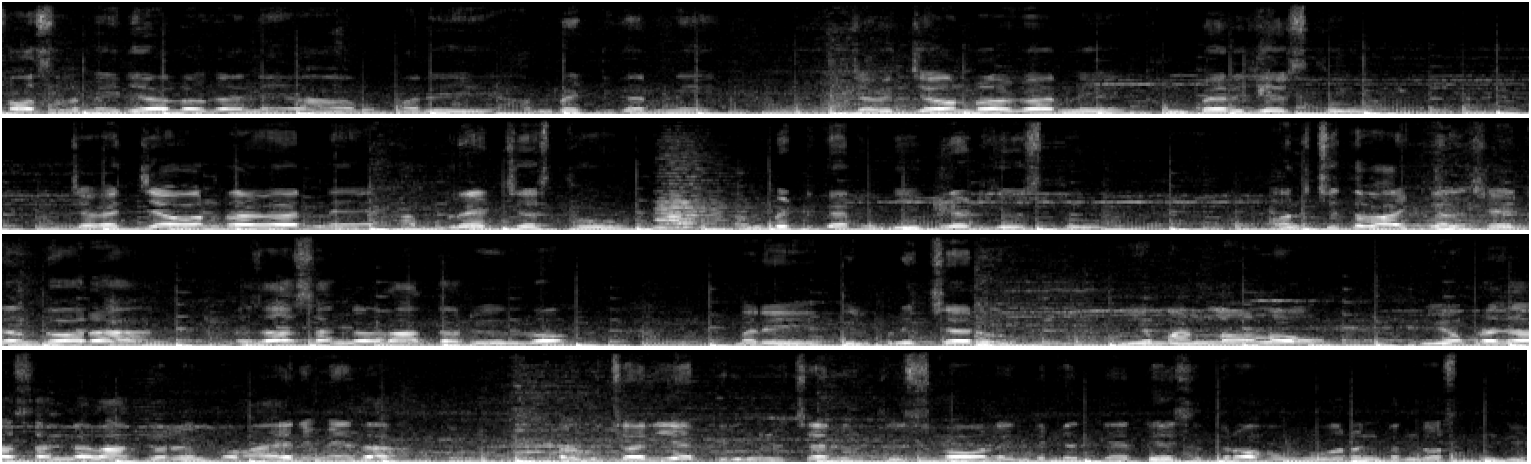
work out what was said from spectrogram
సోషల్ మీడియాలో కానీ మరి అంబేద్కర్ని జగజ్జీవన్ రావు గారిని కంపేర్ చేస్తూ జగజ్జీవన్ రావు గారిని అప్గ్రేడ్ చేస్తూ అంబేద్కర్ని డిగ్రేడ్ చేస్తూ అనుచిత వ్యాఖ్యలు చేయడం ద్వారా ప్రజా సంఘాల ఆధ్వర్యంలో మరి పిలుపునిచ్చారు. ఈ మండలంలో మేము ప్రజా సంఘాల ఆధ్వర్యంతో ఆయన మీద తగు చర్య క్రిమినల్ చర్యలు తీసుకోవాలి. ఎందుకంటే దేశద్రోహం వరం కింద వస్తుంది.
